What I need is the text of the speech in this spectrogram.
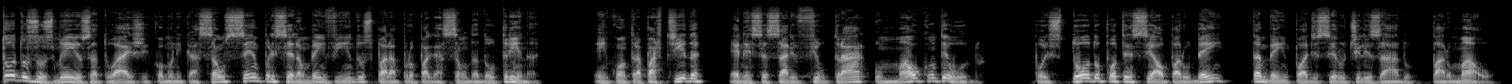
Todos os meios atuais de comunicação sempre serão bem-vindos para a propagação da doutrina. Em contrapartida, é necessário filtrar o mau conteúdo, pois todo o potencial para o bem também pode ser utilizado para o mal.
